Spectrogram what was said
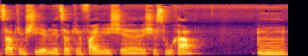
całkiem przyjemnie, całkiem fajnie się, się słucha. Mm.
